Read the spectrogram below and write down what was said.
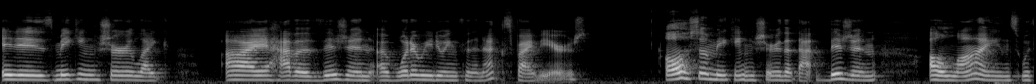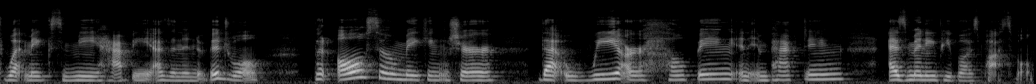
it is making sure like I have a vision of what are we doing for the next 5 years. Also making sure that that vision aligns with what makes me happy as an individual, but also making sure that we are helping and impacting as many people as possible.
